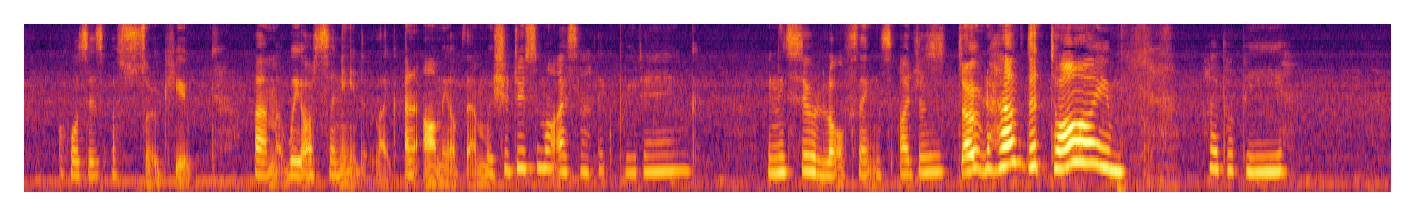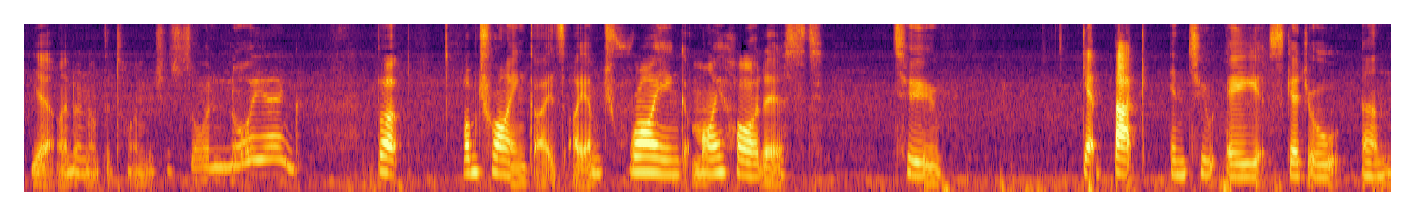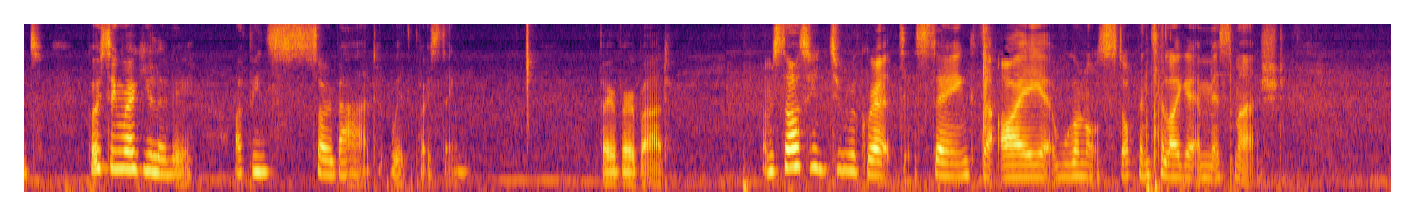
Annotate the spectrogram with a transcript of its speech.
horses are so cute. Um, we also need like an army of them. We should do some more Icelandic breeding. We need to do a lot of things. I just don't have the time. Hi, puppy. Yeah, I don't have the time, which is so annoying. But I'm trying, guys. I am trying my hardest to get back into a schedule and posting regularly. I've been so bad with posting. Very, very bad. I'm starting to regret saying that I will not stop until I get a mismatched.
